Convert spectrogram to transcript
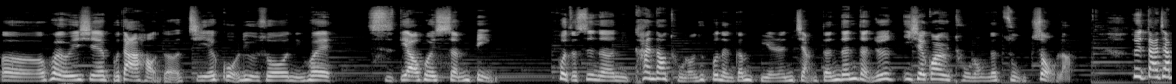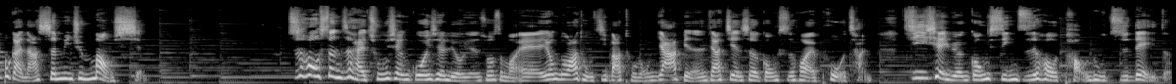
呃，会有一些不大好的结果，例如说你会死掉、会生病，或者是呢，你看到土龙就不能跟别人讲，等等等，就是一些关于土龙的诅咒啦。所以大家不敢拿生命去冒险。之后甚至还出现过一些留言，说什么“诶用挖土机把土龙压扁，人家建设公司后来破产，积欠员工薪资后跑路之类的。”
